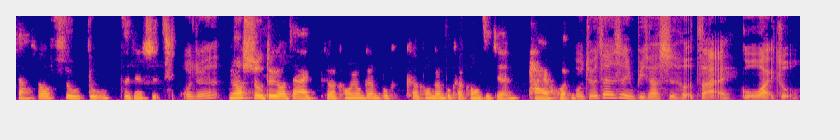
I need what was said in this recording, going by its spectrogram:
享受速度这件事情。我觉得，然后速度又在可控又跟不可控跟不可控之间徘徊。我觉得这件事情比较适合在国外做。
